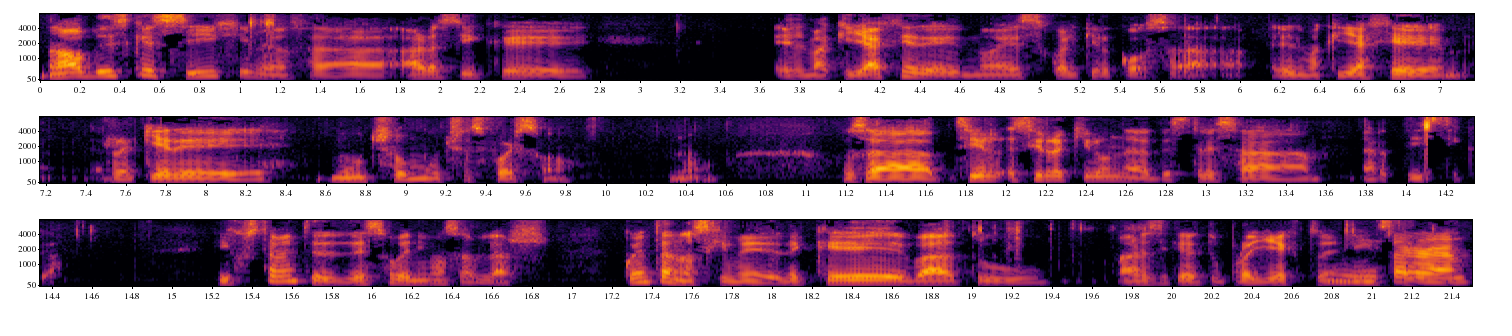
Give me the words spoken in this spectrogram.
No, es que sí, Jimé, o sea, ahora sí que el maquillaje no es cualquier cosa. El maquillaje requiere mucho, mucho esfuerzo, ¿no? O sea, sí, sí requiere una destreza artística. Y justamente de eso venimos a hablar. Cuéntanos, Jimé, ¿de qué va tu ahora sí que de tu proyecto en Instagram. Instagram.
